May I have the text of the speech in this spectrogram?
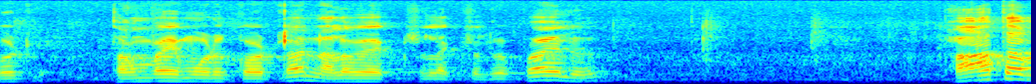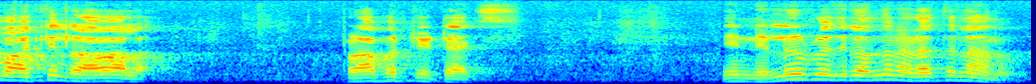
కోట్లు తొంభై మూడు కోట్ల నలభై లక్షల రూపాయలు. పాత బాకీలు రావాల? Property tax. నేను నెల్లూరు ప్రజలందరూ అడుగుతున్నాను.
